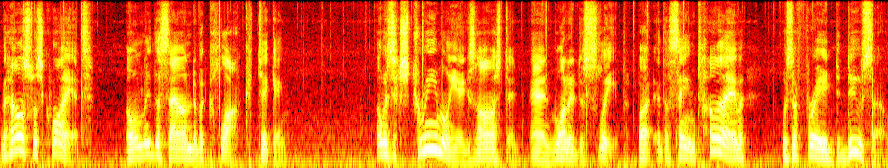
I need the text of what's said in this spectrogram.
The house was quiet, only the sound of a clock ticking. I was extremely exhausted and wanted to sleep, but at the same time was afraid to do so,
